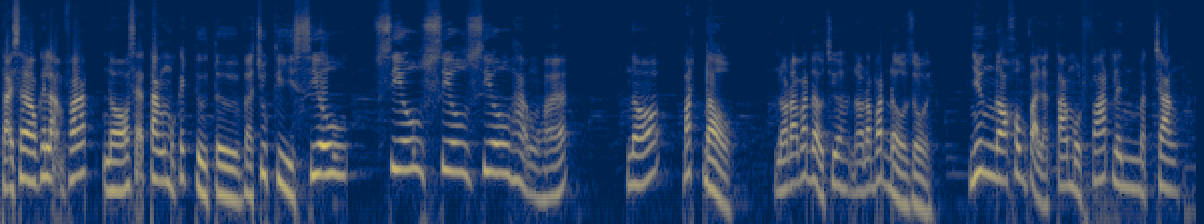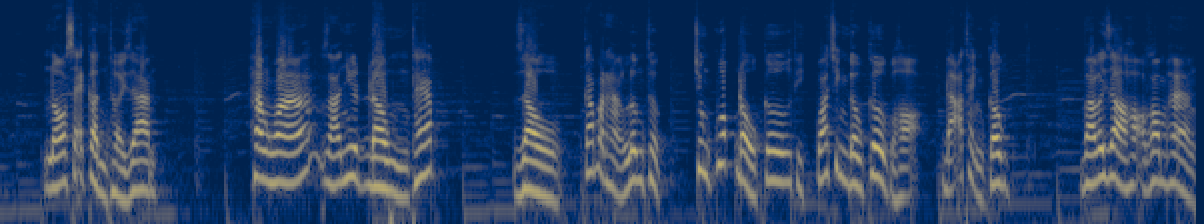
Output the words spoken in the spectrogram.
tại sao cái lạm phát nó sẽ tăng một cách từ từ và chu kỳ siêu siêu siêu siêu hàng hóa nó bắt đầu nó đã bắt đầu chưa? Nó đã bắt đầu rồi. Nhưng nó không phải là tăng một phát lên mặt trăng. Nó sẽ cần thời gian. Hàng hóa giá như đồng, thép, dầu, các mặt hàng lương thực, Trung Quốc đầu cơ thì quá trình đầu cơ của họ đã thành công. Và bây giờ họ gom hàng,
